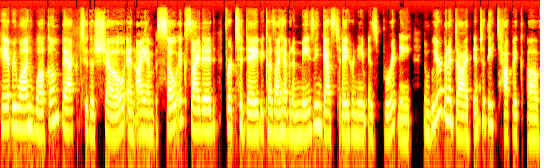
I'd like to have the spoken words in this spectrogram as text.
Hey everyone, welcome back to the show. And I am so excited for today because I have an amazing guest today. Her name is Brittany, and we are going to dive into the topic of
